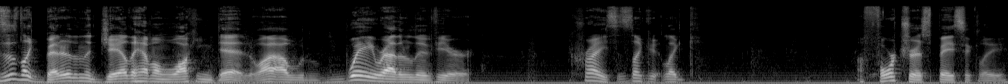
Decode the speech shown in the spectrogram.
This is like better than the jail they have on Walking Dead. Why I would way rather live here. Christ, it's like like a fortress basically.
